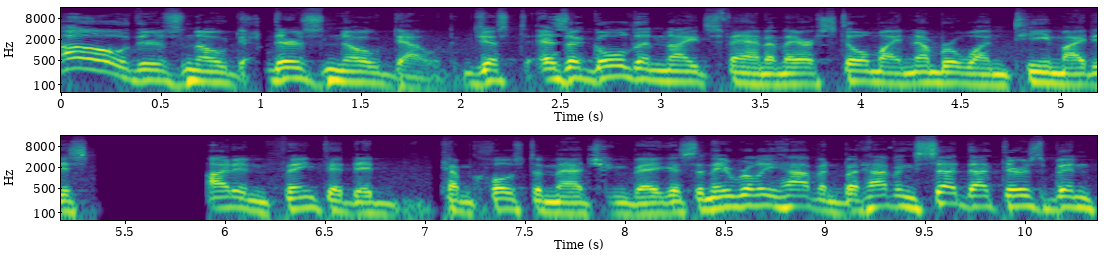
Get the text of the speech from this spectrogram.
Oh, there's no, there's no doubt. Just as a Golden Knights fan, and they are still my number one team. I just, I didn't think that they'd come close to matching Vegas, and they really haven't. But having said that, there's been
